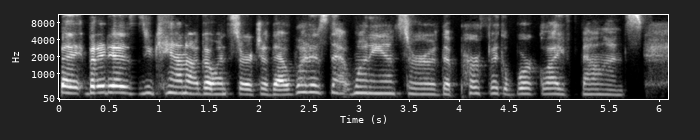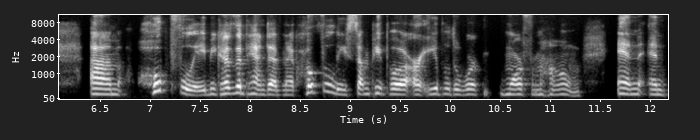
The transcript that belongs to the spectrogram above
But but it is you cannot go in search of that. What is that one answer? The perfect work life balance. Um, hopefully because of the pandemic hopefully some people are able to work more from home and and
